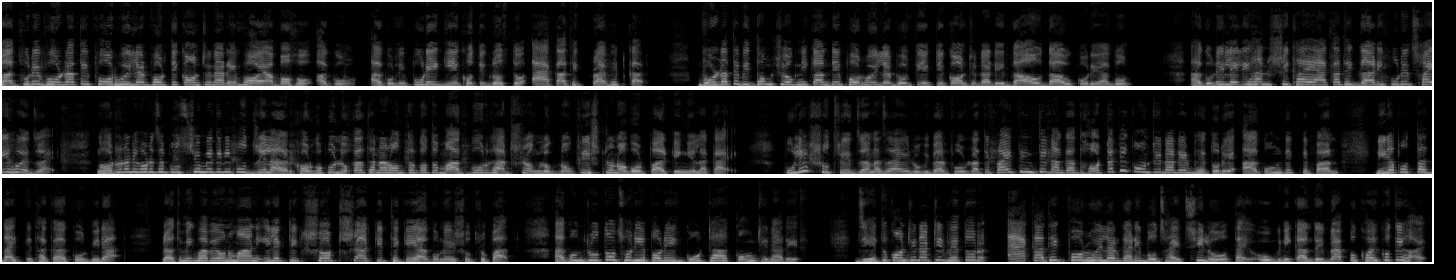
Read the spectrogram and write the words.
মাদপুরে ভোর রাতে four wheeler ভর্তি কন্টেনারে ভয়াবহ আগুন। আগুনে পুড়ে গিয়ে ক্ষতিগ্রস্ত একাধিক প্রাইভেট কার। ভোর রাতে বিধ্বংসী অগ্নিকাণ্ডে ফোর হুইলার ভর্তি একটি কন্টেনারে দাউ দাউ করে আগুন। আগুনে লেলিহান শিখায় একাধিক গাড়ি পুড়ে ছাই হয়ে যায়। ঘটনাটি ঘটেছে পশ্চিম মেদিনীপুর জেলার খড়গপুর লোকাল থানার অন্তর্গত মাধপুর ঘাট সংলগ্ন কৃষ্ণনগর পার্কিং এলাকায়। পুলিশ সূত্রে জানা যায়, রবিবার ভোর রাতে প্রায় তিনটে নাগাদ হঠাৎই কন্টেনারের ভেতরে আগুন দেখতে পান নিরাপত্তার দায়িত্বে থাকা কর্মীরা। প্রাথমিকভাবে অনুমান ইলেকট্রিক শর্ট সার্কিট থেকে আগুনের সূত্রপাত। আগুন দ্রুত ছড়িয়ে পড়ে গোটা কন্টেনারে। যেহেতু কন্টেনারটির ভেতর একাধিক ফোর হুইলার গাড়ি বোঝাই ছিল, তাই অগ্নিকাণ্ডে ব্যাপক ক্ষয়ক্ষতি হয়।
